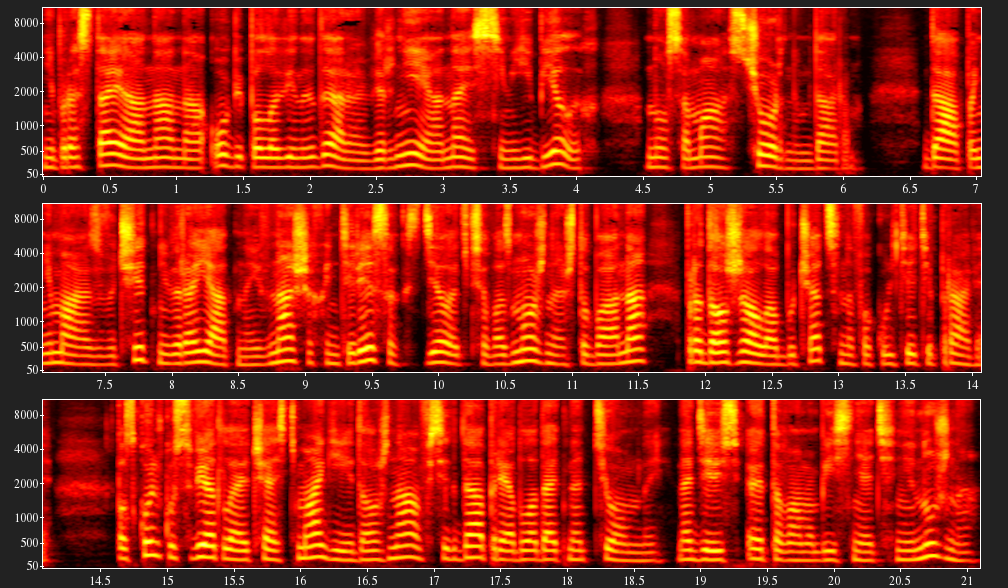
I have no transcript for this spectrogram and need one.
«Непростая она на обе половины дара, вернее, она из семьи белых, но сама с черным даром. Да, понимаю, звучит невероятно, и в наших интересах сделать все возможное, чтобы она продолжала обучаться на факультете праве, поскольку светлая часть магии должна всегда преобладать над темной. Надеюсь, это вам объяснять не нужно?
